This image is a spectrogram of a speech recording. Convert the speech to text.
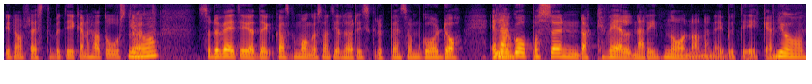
i de flesta butikerna helt ostört, Ja. så då vet jag ju att det är ganska många som tillhör riskgruppen som går då. Eller Ja. går på söndag kväll när inte någon annan är i butiken. Ja.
